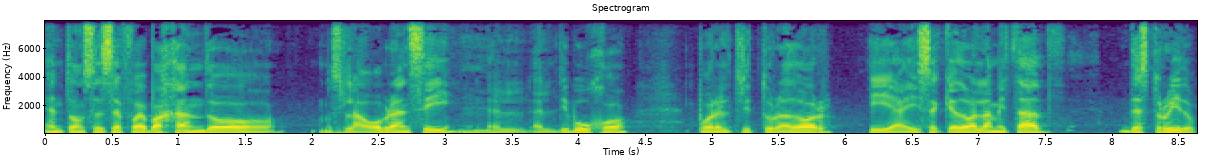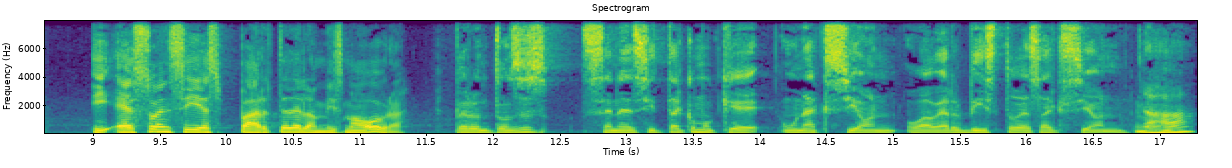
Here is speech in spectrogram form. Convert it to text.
Entonces se fue bajando pues, la obra en sí, el, el dibujo, por el triturador. Y ahí se quedó a la mitad destruido. Y eso en sí es parte de la misma obra. Pero entonces se necesita como que una acción o haber visto esa acción Ajá.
